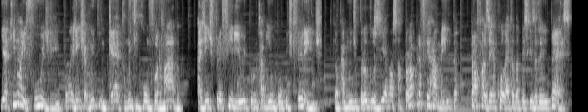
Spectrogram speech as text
E aqui no iFood, como a gente é muito inquieto, muito inconformado, a gente preferiu ir por um caminho um pouco diferente, que é o caminho de produzir a nossa própria ferramenta para fazer a coleta da pesquisa do NPS.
